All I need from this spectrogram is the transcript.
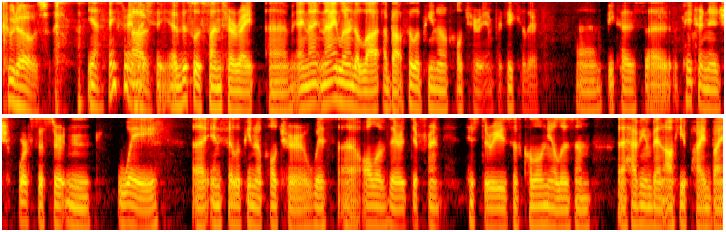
kudos. yeah, thanks very uh, much. This was fun to write, um, and, I, and, I, learned a lot about Filipino culture in particular uh, because patronage works a certain way in Filipino culture with all of their different histories of colonialism uh, having been occupied by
